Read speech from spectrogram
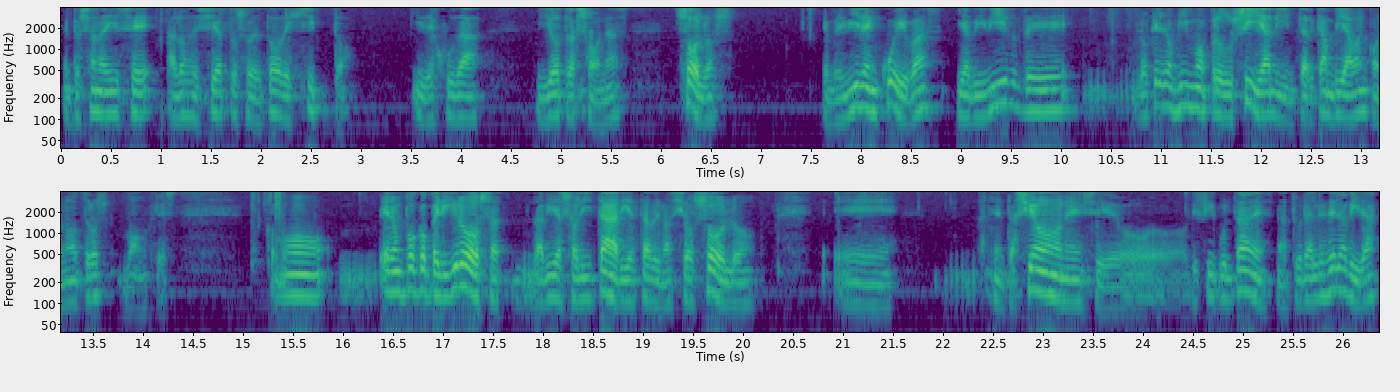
empezaron a irse a los desiertos, sobre todo de Egipto y de Judá y otras zonas, solos, a vivir en cuevas y a vivir de lo que ellos mismos producían e intercambiaban con otros monjes. Como era un poco peligrosa la vida solitaria, estar demasiado solo, eh, las tentaciones eh, o dificultades naturales de la vida,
